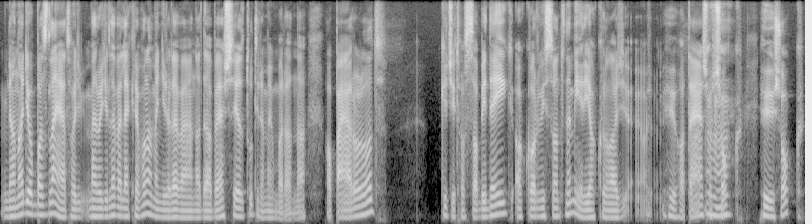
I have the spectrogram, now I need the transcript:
De a nagyobb az lehet, hogy mert ugye levelekre valamennyire leválna, de a belső az tutira megmaradna. Ha párolod, kicsit hosszabb ideig, akkor viszont nem éri akkor nagy hőhatás, vagy Aha. sok, hősok,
